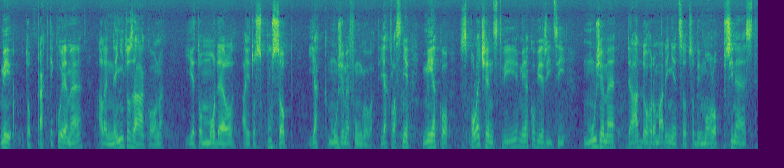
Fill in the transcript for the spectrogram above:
My to praktikujeme, ale není to zákon, je to model a je to způsob, jak můžeme fungovat. Jak vlastně my jako společenství, my jako věřící, můžeme dát dohromady něco, co by mohlo přinést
